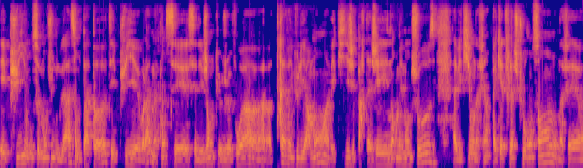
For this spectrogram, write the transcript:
et puis on se mange une glace on papote. Et puis voilà maintenant c'est c'est des gens que je vois très régulièrement avec qui j'ai partagé énormément de choses avec qui on a fait un paquet de flash tours ensemble, on a fait, euh,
